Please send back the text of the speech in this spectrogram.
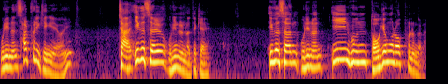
우리는 살풀이 경이에요. 자, 이것을 우리는 어떻게? 이것은 우리는 인훈 도경으로 푸는 거다.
